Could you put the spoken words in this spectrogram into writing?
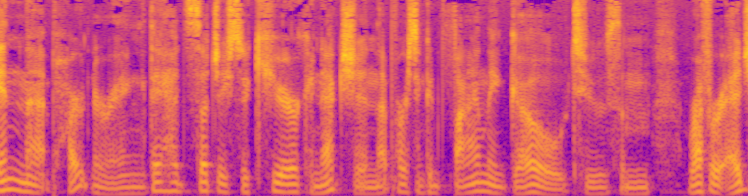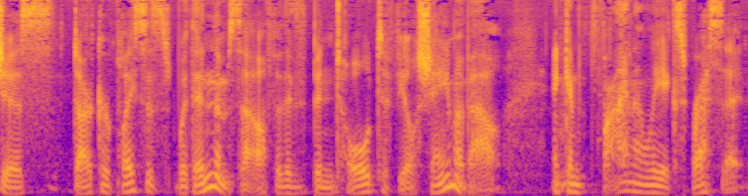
in that partnering, they had such a secure connection that person could finally go to some rougher edges, darker places within themselves that they've been told to feel shame about and can finally express it.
